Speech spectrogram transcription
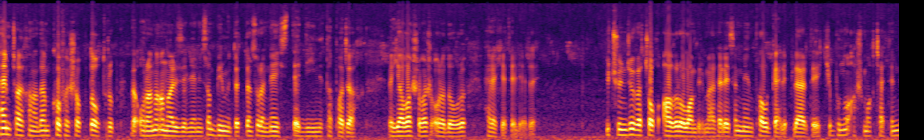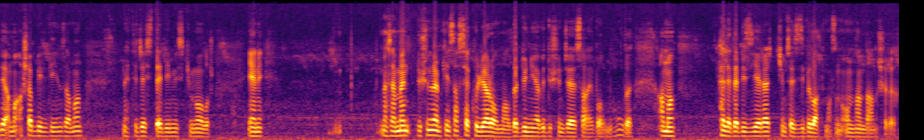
həm çayxanada, həm kofe shopda oturub və oranı analiz edən insan bir müddətdən sonra nə istədiyini tapacaq və yavaş-yavaş ora doğru hərəkət eləyəcək. Üçüncü və çox ağır olan bir mərhələ isə mental qəliblərdir ki, bunu aşmaq çətindir, amma aşa bildiyin zaman nəticə istədiyimiz kimi olur. Yəni məsələn mən düşünürəm ki, insan sekulyar olmalıdır, dünyəvi düşüncəyə sahib olmalıdır. Amma hələ də biz yerə kimsə zibil atmasın, ondan danışırıq.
